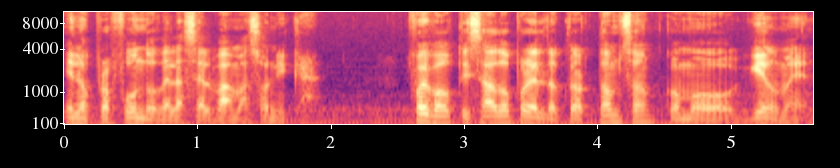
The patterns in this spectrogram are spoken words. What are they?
en lo profundo de la selva amazónica. Fue bautizado por el Dr. Thompson como Gilman.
